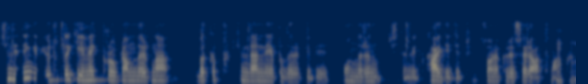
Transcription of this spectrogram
Şimdi dediğim gibi YouTube'daki yemek programlarına bakıp kimden ne yapılır gibi onların işte ne bileyim kaydedip sonra klasöre Hı atmak. hı.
